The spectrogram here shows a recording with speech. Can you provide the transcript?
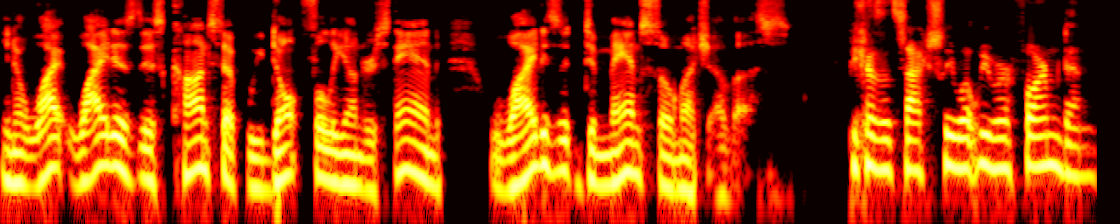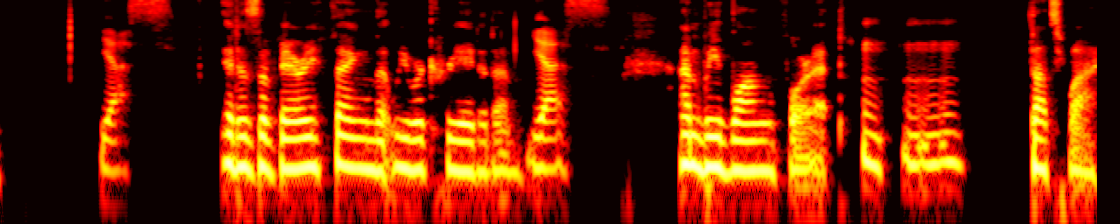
You know, why why does this concept we don't fully understand? Why does it demand so much of us? Because it's actually what we were formed in. Yes. It is the very thing that we were created in. Yes. And we long for it. Mm-hmm. That's why.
